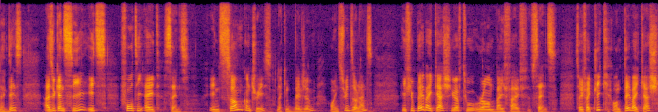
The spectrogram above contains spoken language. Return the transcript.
like this. As you can see, it's 48 cents. In some countries, like in Belgium or in Switzerland, if you pay by cash, you have to round by 5 cents. So if I click on pay by cash,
